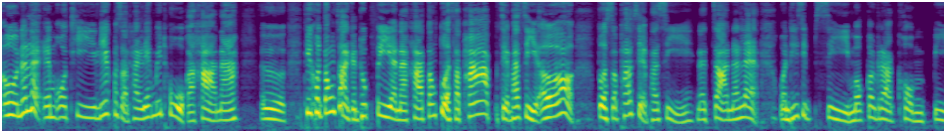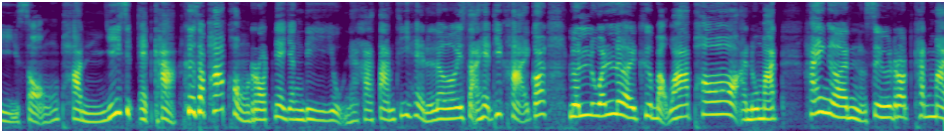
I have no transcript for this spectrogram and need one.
เออนั่นแหละ MOT เรียกภาษาไทยเรียกไม่ถูกอะค่ะนะเออ ที่เขาต้องจ่ายกันทุกปีนะคะ ต้องตรวจสภาพเสียภาษีเออ ตรวจสภาพเสียภาษีนะจ๊ะนั่นแหละ วันที่ 14 มกราคมปี 2021 ค่ะ คือสภาพของรถเนี่ยยังดีอยู่นะคะ ตามที่เห็นเลยสาเหตุที่ขายก็ล้วนๆเลย คือแบบว่าพ่ออนุมัติ ให้เงินซื้อรถคันใหม่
